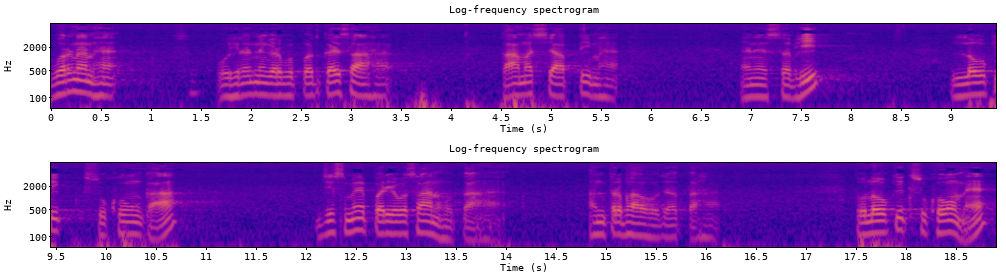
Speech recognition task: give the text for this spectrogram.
वर्णन है, वो हिरण्यगर्भ पद कैसा है, कामस्याप्तिम है। यानी सभी लौकिक सुखों का, जिसमें पर्यवसान होता है, अंतर्भाव हो जाता है। तो लौकिक सुखों में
